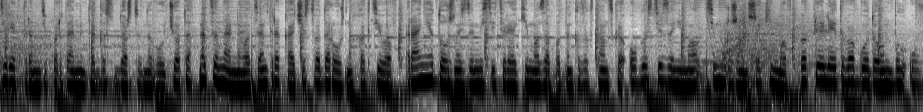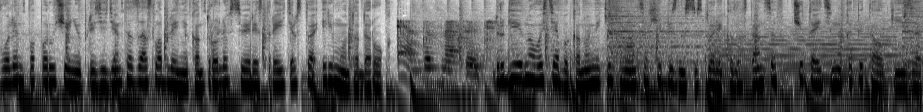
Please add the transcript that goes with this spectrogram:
директором Департамента государственного учета Национального центра качества дорожных активов. Ранее должность заместителя Акима Западно-Казахстанской области занимал Тимуржан Шакимов. В апреле этого года он был уволен по поручению президента президента за ослабление контроля в сфере строительства и ремонта дорог. Другие новости об экономике, финансах и бизнес-истории казахстанцев читайте на Капитал Киезет.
